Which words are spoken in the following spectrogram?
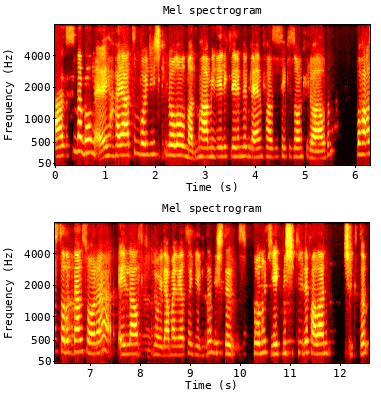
aslında ben e, hayatım boyunca hiç kilolu olmadım. Hamileliklerimde bile en fazla 8-10 kilo aldım. Bu hastalıktan sonra 56 kilo ile ameliyata girdim. İşte sonuç 72 ile falan çıktım.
